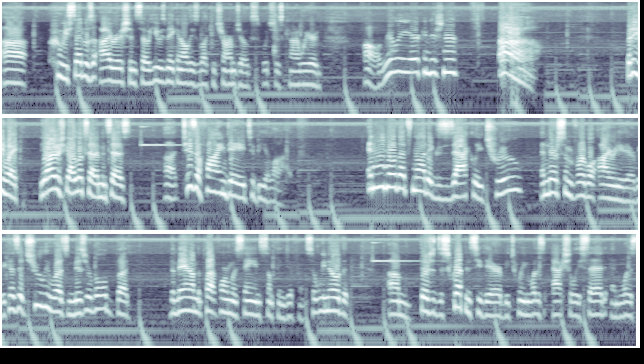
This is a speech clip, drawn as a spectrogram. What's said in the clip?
uh, who he said was Irish, and so he was making all these Lucky Charm jokes, which is kind of weird. Oh, really, air conditioner? Oh. But anyway, the Irish guy looks at him and says, uh, "Tis a fine day to be alive." And we know that's not exactly true, and there's some verbal irony there because it truly was miserable, but the man on the platform was saying something different. So we know that um, there's a discrepancy there between what is actually said and what is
